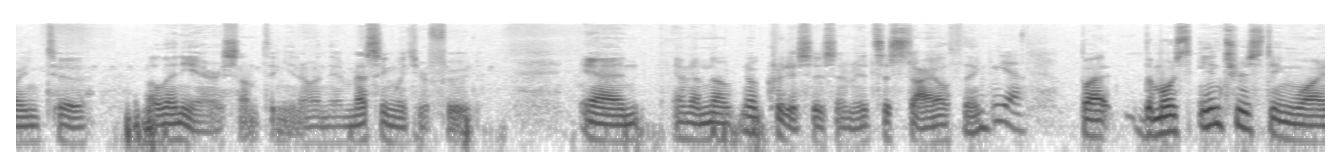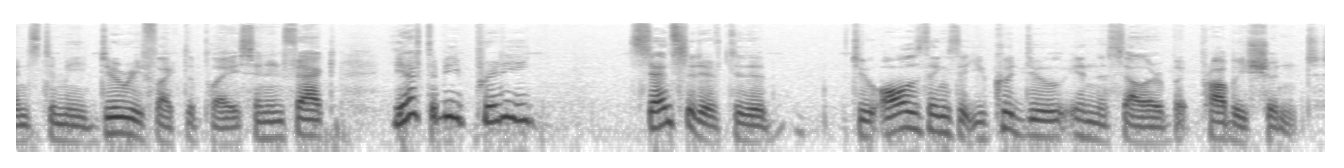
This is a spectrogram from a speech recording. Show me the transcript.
going to Alinea or something, you know, and they're messing with your food. And and I'm no no criticism. It's a style thing. Yeah. But the most interesting wines to me do reflect the place, and in fact, you have to be pretty sensitive to the to all the things that you could do in the cellar, but probably shouldn't,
